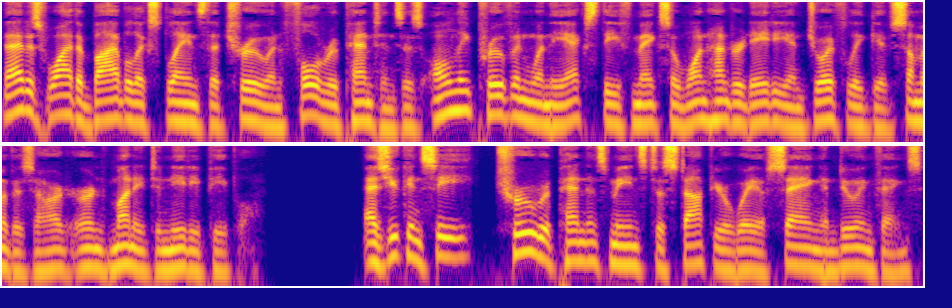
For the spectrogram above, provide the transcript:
That is why the Bible explains that true and full repentance is only proven when the ex thief makes a 180 and joyfully gives some of his hard earned money to needy people. As you can see, true repentance means to stop your way of saying and doing things,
